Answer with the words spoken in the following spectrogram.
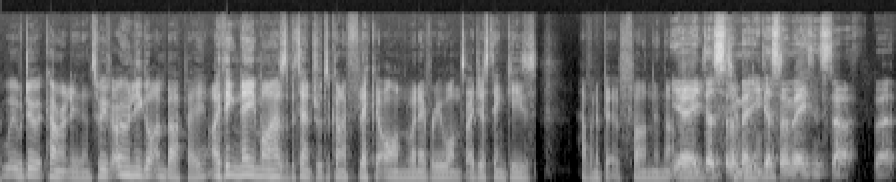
we'll do it currently then. So we've only got Mbappe. I think Neymar has the potential to kind of flick it on whenever he wants. I just think he's having a bit of fun in that. Yeah, he does some ama- he does some amazing stuff, but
